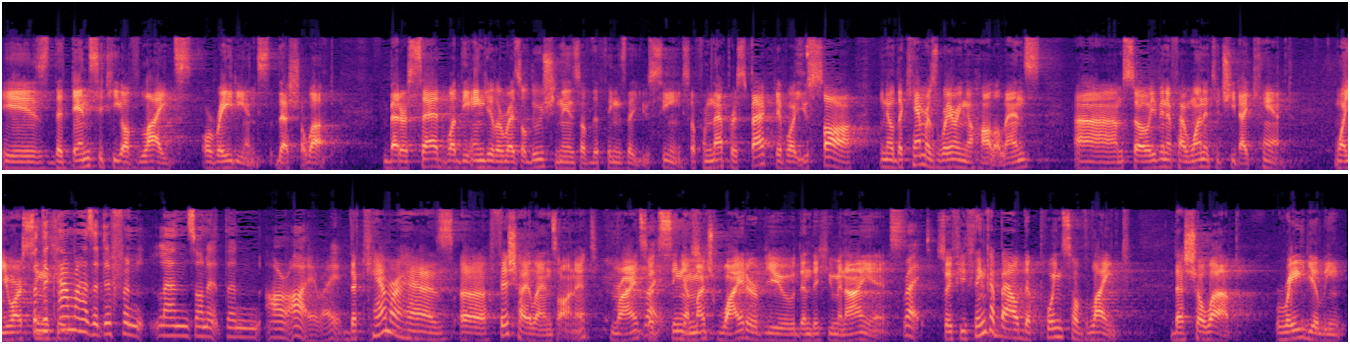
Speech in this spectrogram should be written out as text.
is the density of lights or radiance that show up. Better said, what the angular resolution is of the things that you see. So from that perspective, what you saw, you know, the camera's wearing a HoloLens, um, so even if I wanted to cheat, I can't. What you are seeing But the camera has a different lens on it than our eye, right? the camera has a fisheye lens on it, right? So Right. it's seeing a much wider view than the human eye is. Right. So if you think about the points of light that show up radially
